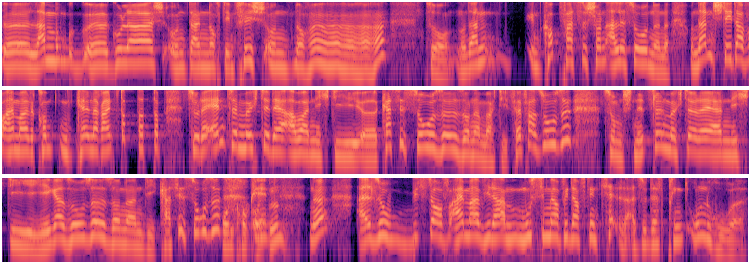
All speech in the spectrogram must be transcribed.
äh, Lammgulasch und dann noch den Fisch und noch so. Und dann im Kopf hast du schon alles so. Und dann steht auf einmal, da kommt ein Kellner rein, top, top, top. Zu der Ente möchte der aber nicht die äh, Cassissoße, sondern möchte die Pfeffersoße. Zum Schnitzel möchte der nicht die Jägersoße, sondern die Cassissoße. Und Kroketten. Und, ne? Also bist du auf einmal wieder, musst du mir auch wieder auf den Zettel. Also das bringt Unruhe.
